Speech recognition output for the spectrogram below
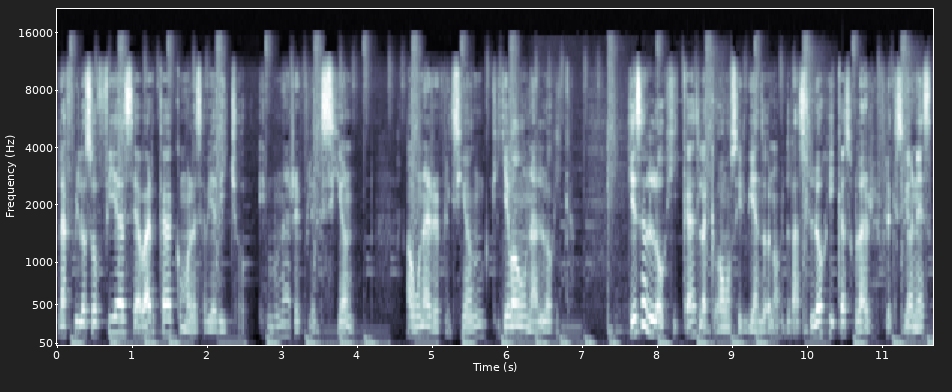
la filosofía se abarca, como les había dicho, en una reflexión, a una reflexión que lleva una lógica. Y esa lógica es la que vamos a ir viendo, ¿no? Las lógicas o las reflexiones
